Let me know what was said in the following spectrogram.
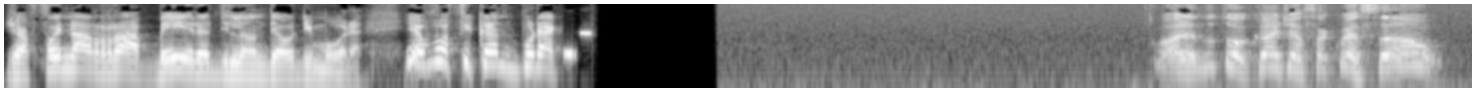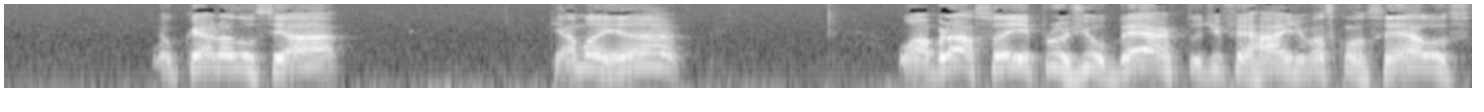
já foi na rabeira de Landel de Moura. Eu vou ficando por aqui. Olha, no tocante a essa questão, eu quero anunciar que amanhã um abraço aí pro Gilberto de Ferraz de Vasconcelos,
